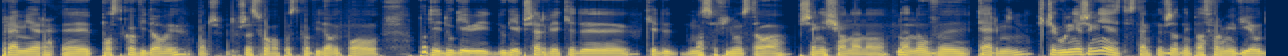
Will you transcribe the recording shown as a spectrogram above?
premier y, post-covidowych, znaczy duże słowa post-covidowych, po, po tej długiej, długiej przerwie, kiedy, kiedy masa filmów została przeniesiona na, na nowy termin. Szczególnie, że nie jest dostępny w żadnej platformie VOD.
